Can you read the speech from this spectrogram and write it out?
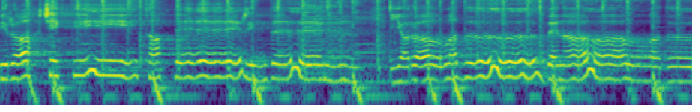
Bir ah çekti tahterinden Yar ağladı ben ağladım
